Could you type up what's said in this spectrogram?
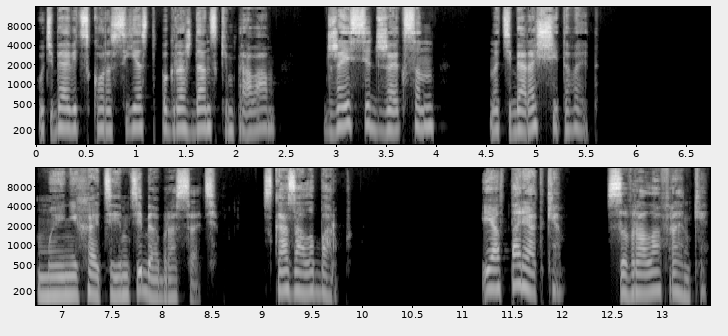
у тебя ведь скоро съезд по гражданским правам. Джесси Джексон на тебя рассчитывает». «Мы не хотим тебя бросать», — сказала Барб. «Я в порядке», — соврала Фрэнки.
